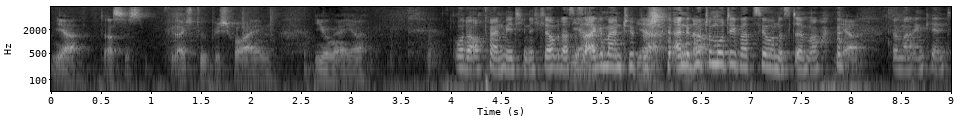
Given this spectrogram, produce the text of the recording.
ja, das ist vielleicht typisch für einen Junge, ja. Oder auch für ein Mädchen. Ich glaube, das ist Ja, allgemein typisch. ja, Eine genau. gute Motivation ist immer, Ja, wenn man einen kennt.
